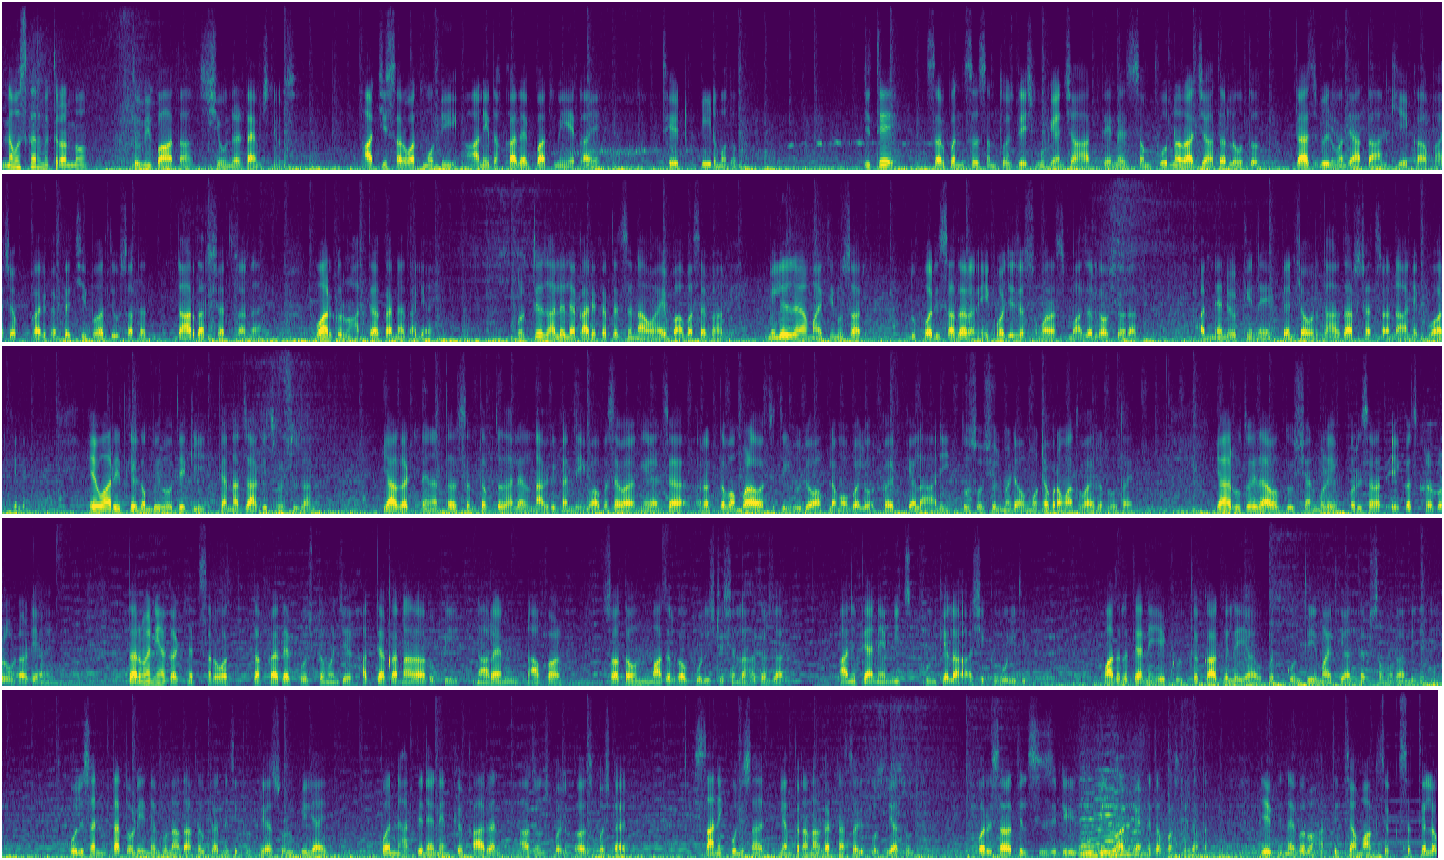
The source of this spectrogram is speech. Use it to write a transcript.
नमस्कार मित्रांनो तुम्ही पाहता शिवनेर टाइम्स न्यूज. आजची सर्वात मोठी आणि धक्कादायक बातमी येत आहे थेट बीडमधून. जिथे सरपंच संतोष देशमुख यांच्या हत्येने संपूर्ण राज्य हातरलं होतं त्याच बीडमध्ये आता आणखी एका भाजप कार्यकर्त्याची भर दिवसात धारदार शस्त्रानं वार करून हत्या करण्यात आली आहे. मृत्यू झालेल्या कार्यकर्त्याचं नाव आहे बाबासाहेब आगे मिळालेल्या माहितीनुसार दुपारी साधारण एक वाजेच्या सुमारास माजलगाव शहरात अज्ञात व्यक्तीने त्यांच्यावर धारदार शस्त्रांना अनेक वार केले. हे वार इतके गंभीर होते की त्यांना जागीच मृत्यू झाला. या घटनेनंतर संतप्त झालेल्या नागरिकांनी बाबासाहेब यांच्या रक्तबंबाळ अवस्थेतील व्हिडिओ आपल्या मोबाईलवर कैद केला आणि तो सोशल मीडियावर मोठ्या प्रमाणात व्हायरल होत आहे. या हृदयदायक दृश्यांमुळे परिसरात एकच खळबळ उडाली आहे. दरम्यान या घटनेत सर्वात धक्कादायक गोष्ट म्हणजे हत्या करणारा आरोपी नारायण नाफाळ स्वतःहून माजलगाव पोलीस स्टेशनला हजर झाला आणि त्याने मीच खून केला अशी कबुली दिली. मात्र त्याने हे कृत्य का केले याबाबत कोणतीही माहिती अद्याप समोर आलेली नाही. पोलिसांनी तातडीने गुन्हा दाखल करण्याची प्रक्रिया सुरू केली आहे पण हत्येने नेमकं कारण अजून स्पष्ट अस्पष्ट आहे. स्थानिक पोलीस यंत्रणा घटनास्थळी पोहोचली असून परिसरातील C C T V footage तपासले जातात. जेणेकरून हत्येच्या मागचे सत्य लव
